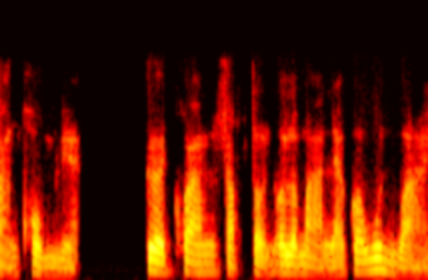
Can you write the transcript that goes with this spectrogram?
สังคมเนี่ย เกิดความสับสนโอลมานแล้วก็วุ่นวาย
